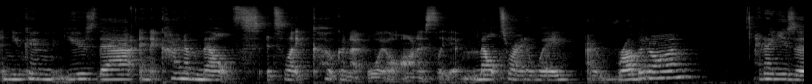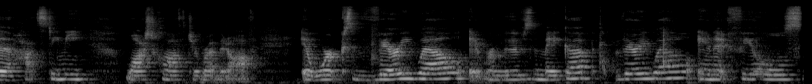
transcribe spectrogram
and you can use that and it kind of melts. It's like coconut oil, honestly. It melts right away. I rub it on and I use a hot steamy washcloth to rub it off. It works very well. It removes the makeup very well and it feels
